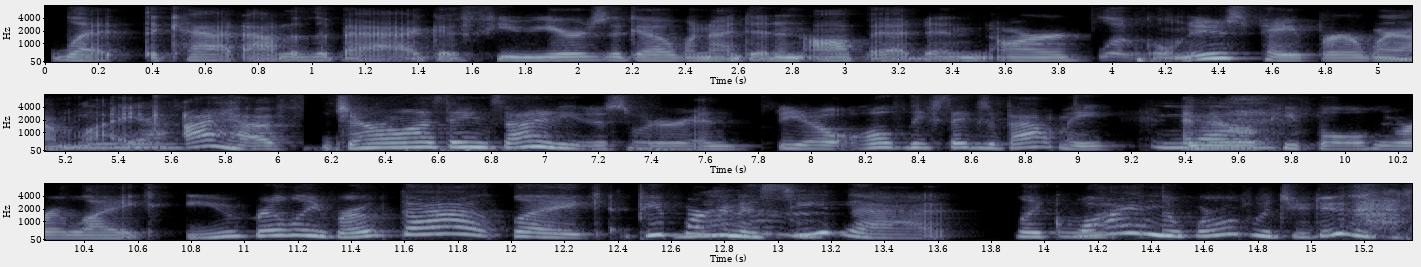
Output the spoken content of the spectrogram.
let the cat out of the bag a few years ago when I did an op ed in our local newspaper where I'm Mhm, like, yeah. I have generalized anxiety disorder and, you know, all these things about me. And there were people who were like, You really wrote that? Like, people are going to see that. Like, why in the world would you do that?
